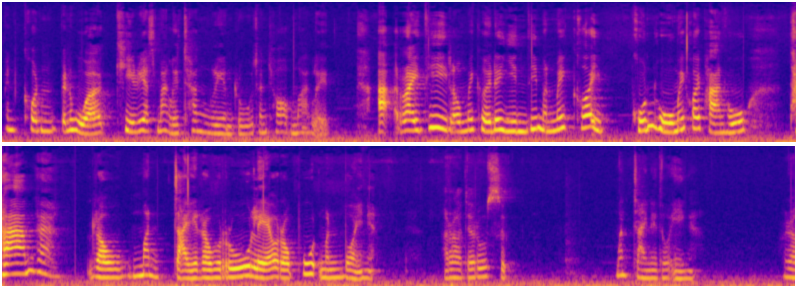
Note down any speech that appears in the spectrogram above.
เป็นคนเป็นหัวคีเรียสมากเลยช่างเรียนรู้ฉันชอบมากเลย อะไรที่เราไม่เคยได้ยินที่มันไม่ค่อยคุ้นหูไม่ค่อยผ่านหูถามค่ะ เรามั่นใจเรารู้แล้วเราพูดมันบ่อยเนี่ย เราจะรู้สึกมั่นใจในตัวเองอะเรา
